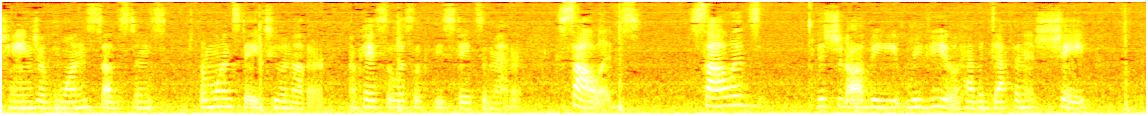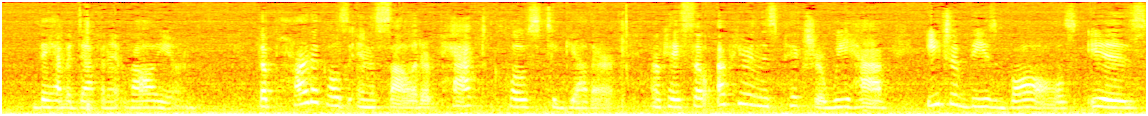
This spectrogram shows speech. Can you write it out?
change of one substance from one state to another. Okay, so let's look at these states of matter. Solids, solids. This should all be review. Have a definite shape. They have a definite volume the particles in a solid are packed close together. Okay, so up here in this picture we have each of these balls is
